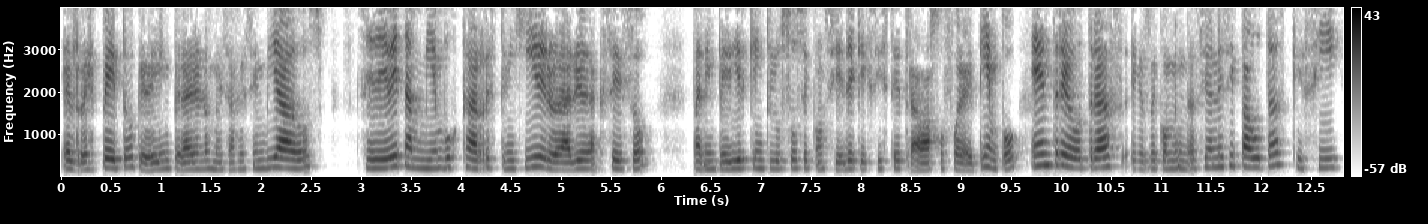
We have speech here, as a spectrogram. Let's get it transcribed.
el respeto que debe imperar en los mensajes enviados. Se debe también buscar restringir el horario de acceso para impedir que incluso se considere que existe trabajo fuera de tiempo, entre otras eh, recomendaciones y pautas que sí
